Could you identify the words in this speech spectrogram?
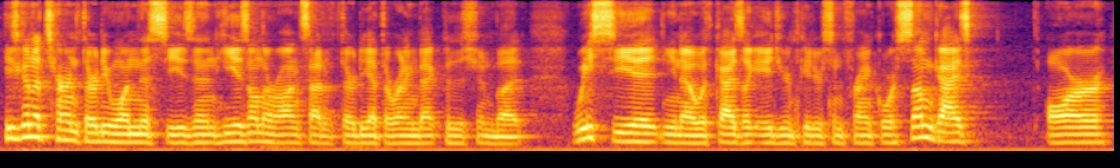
He's going to turn 31 this season. He is on the wrong side of 30 at the running back position, but we see it, you know, with guys like Adrian Peterson, Frank, or some guys are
